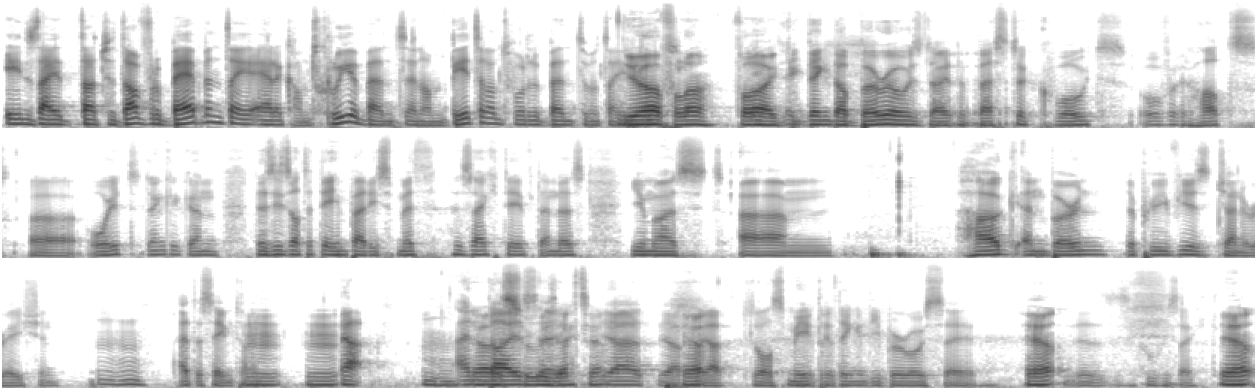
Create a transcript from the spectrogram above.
eens dat je, dat je dat voorbij bent, dat je eigenlijk aan het groeien bent en aan beter aan het worden bent dan wat je ja, doet. voilà. voilà. ik, ik denk dat Burroughs daar de beste quote over had eh, ooit, denk ik. En dat is iets dat hij tegen Patti Smith gezegd heeft. En dat is, you must um, hug and burn the previous generation Mhm. at the same time. Mhm, mhm. Ja. Mhm. En Ja, dat dat is gezegd, ja. ja, ja, Ja. ja, zoals meerdere dingen die Burroughs zei. Ja. Dat is goed gezegd. Ja,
